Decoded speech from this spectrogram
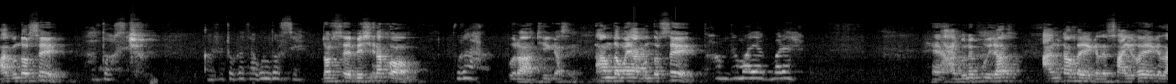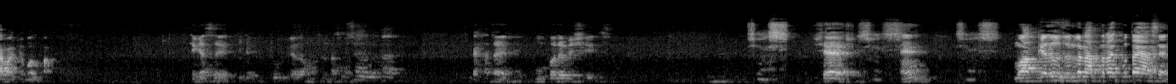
আগুন ধরছে? ধরছে। আগুন ধরছে। ধরছে? বেশি না কম? পুরা। পুরা ঠিক আছে। ধাম ধামাই আগুন ধরছে? থাম থামাই একবারে। হ্যাঁ আগুনে পুইরা আংটা হয়ে গেলে ছাই হয়ে গেলে আমাকে বলবা। ঠিক আছে? একটু এরকম দেখা যায় উপরে বেশি শেষ। হ্যাঁ? মোয়াক্কেল হুজুরগণ আপনারা কোথায় আছেন?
